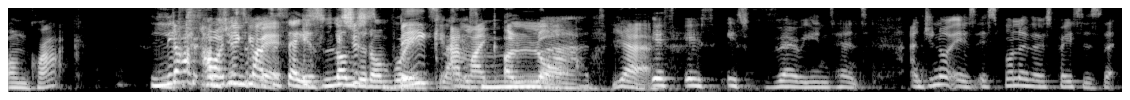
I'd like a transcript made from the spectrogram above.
on crack. Literally, That's how I'm I just think of about it. to say It's- it's, it's London just on braids, big and, it's like, a lot. Yeah. it's it's it's very intense. And do you know what it is? It's one of those places that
